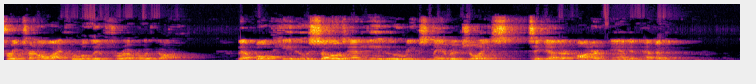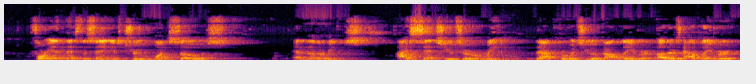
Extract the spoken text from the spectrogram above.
for eternal life who will live forever with God. That both he who sows and he who reaps may rejoice together on earth and in heaven. For in this the saying is true one sows and another reaps. I sent you to reap that for which you have not labored. Others have labored,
